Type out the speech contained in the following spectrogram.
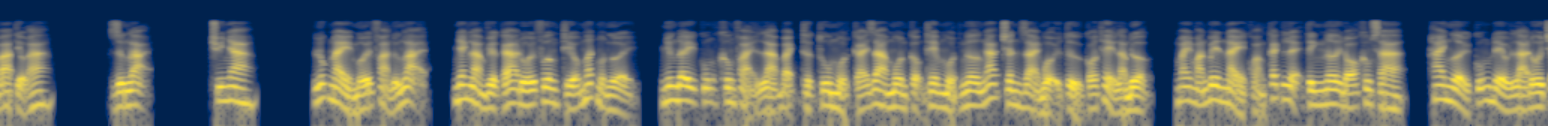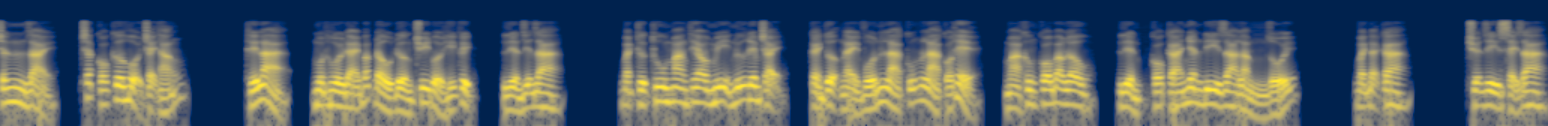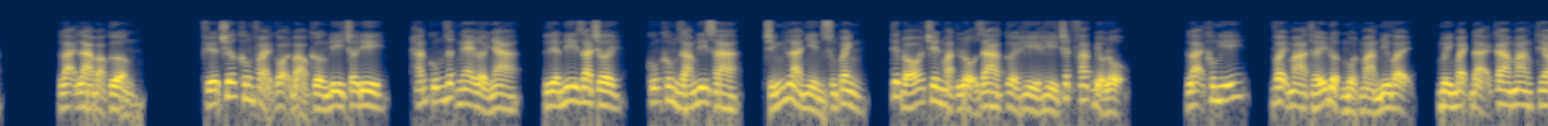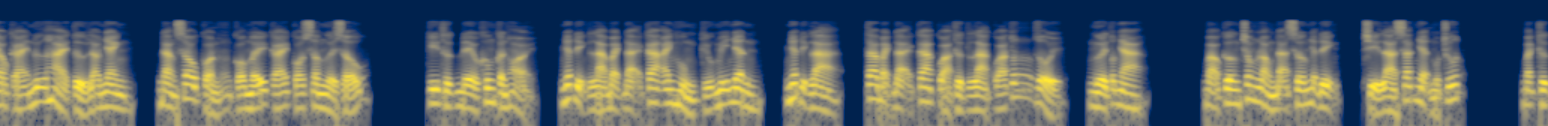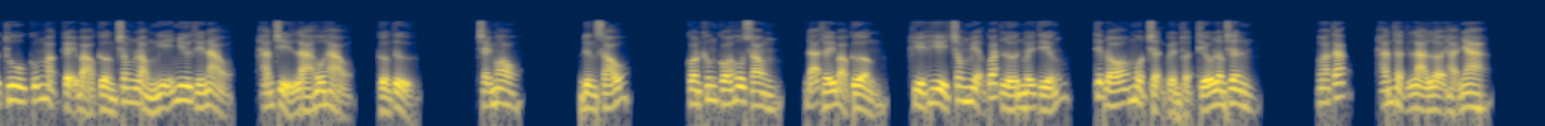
Ba tiểu a, dừng lại. Truy nha. Lúc này mới phản ứng lại nhanh làm việc a đối phương thiếu mất một người, nhưng đây cũng không phải là bạch thực thu một cái ra môn cộng thêm một ngơ ngác chân dài mọi tử có thể làm được. May mắn bên này khoảng cách lệ tinh nơi đó không xa, hai người cũng đều là đôi chân dài, chắc có cơ hội chạy thắng. Thế là, một hồi đài bắt đầu đường truy đuổi hí kịch, liền diễn ra. Bạch thực thu mang theo mỹ nữ đêm chạy, cảnh tượng này vốn là cũng là có thể, mà không có bao lâu, liền có cá nhân đi ra làm dối bạch đại ca, chuyện gì xảy ra? Lại là bảo cường. Phía trước không phải gọi bảo cường đi chơi đi, hắn cũng rất nghe lời nhà, liền đi ra chơi, cũng không dám đi xa, chính là nhìn xung quanh tiếp đó trên mặt lộ ra cười hì hì chất phát biểu lộ. Lại không nghĩ, vậy mà thấy được một màn như vậy, mình bạch đại ca mang theo cái nữ hải tử lao nhanh, đằng sau còn có mấy cái có xâm người xấu. Kỳ thực đều không cần hỏi, nhất định là bạch đại ca anh hùng cứu mỹ nhân, nhất định là, ta bạch đại ca quả thực là quá tốt rồi, người tốt nhà. Bảo cường trong lòng đã sớm nhận định, chỉ là xác nhận một chút. Bạch thực thu cũng mặc kệ bảo cường trong lòng nghĩ như thế nào, hắn chỉ là hô hào, cường tử cháy mau. Đường sáu còn không có hô xong, đã thấy bảo cường, hì hì trong miệng quát lớn mấy tiếng, tiếp đó một trận quyền thuật thiếu lâm chân hoa tắc, hắn thật là lợi hại nha.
